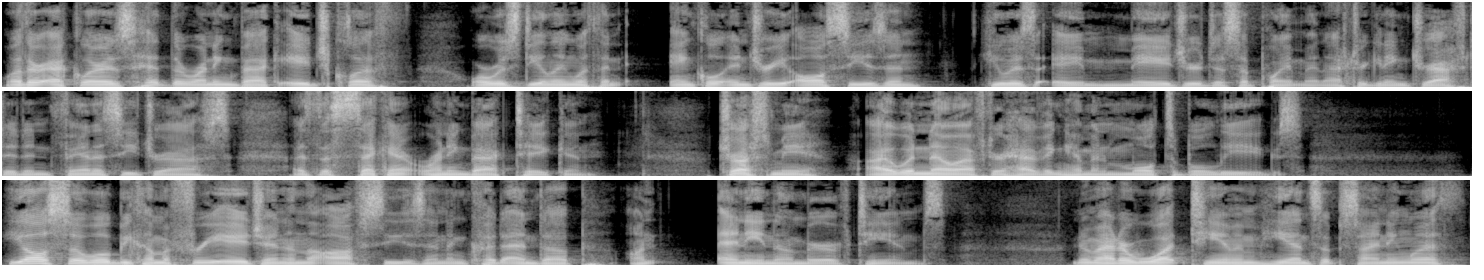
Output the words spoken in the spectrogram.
Whether Ekeler has hit the running back age cliff or was dealing with an ankle injury all season, he was a major disappointment after getting drafted in fantasy drafts as the second running back taken. Trust me, I would know after having him in multiple leagues. He also will become a free agent in the offseason and could end up on any number of teams. No matter what team he ends up signing with,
